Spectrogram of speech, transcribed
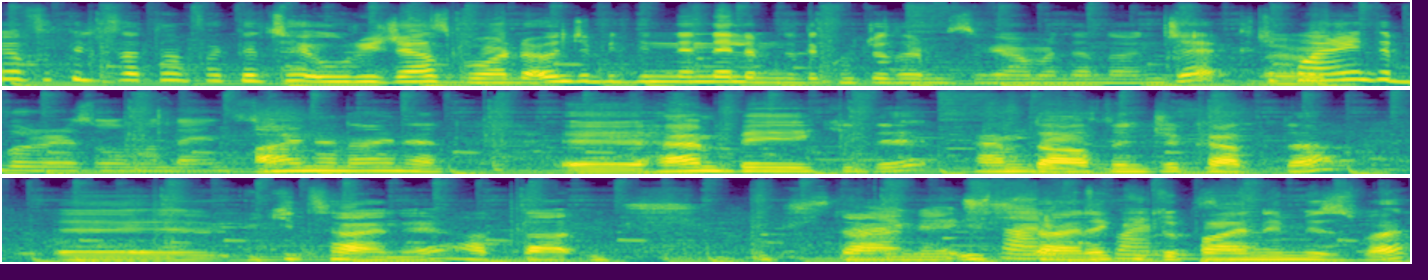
ve fakülte zaten fakülteye uğrayacağız bu arada. Önce bir dinlenelim dedik hocalarımızı görmeden önce. Kütüphaneye de uğrarız olmadı en son. Aynen aynen. Ee, hem B2'de hem de 6. katta e, iki tane hatta üç, üç tane, üç tane tane, kütüphanemiz var.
